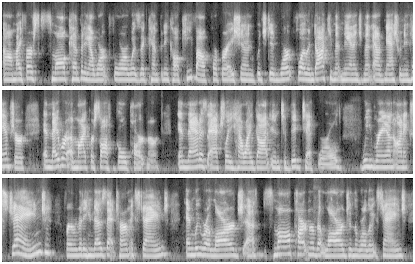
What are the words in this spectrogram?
um, my first small company I worked for was a company called Keyfile Corporation, which did workflow and document management out of Nashua, New Hampshire. And they were a Microsoft Gold partner. And that is actually how I got into big tech world. We ran on Exchange, for everybody who knows that term, Exchange. And we were a large, uh, small partner, but large in the world of Exchange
